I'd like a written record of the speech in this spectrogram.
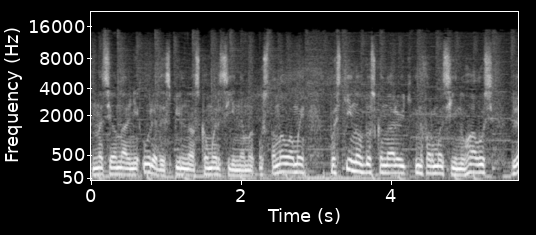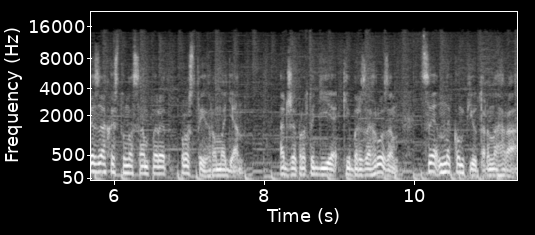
Національні уряди спільно з комерційними установами постійно вдосконалюють інформаційну галузь для захисту насамперед простих громадян. Адже протидія кіберзагрозам це не комп'ютерна гра,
